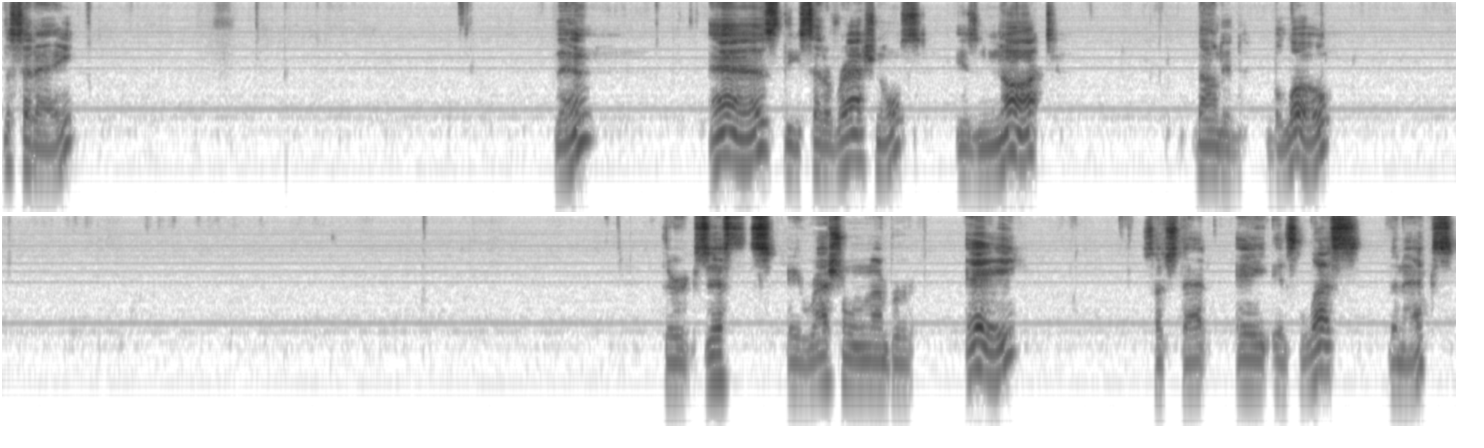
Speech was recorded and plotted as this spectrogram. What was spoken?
the set A. Then, as the set of rationals is not bounded below, there exists a rational number a such that a is less than x.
